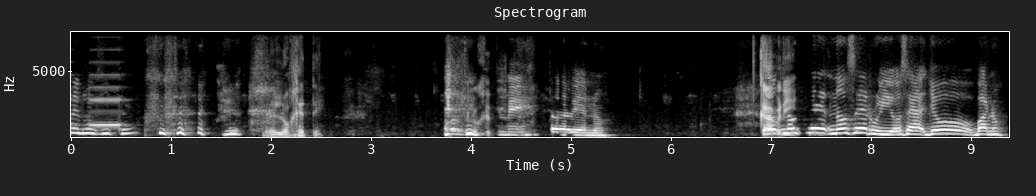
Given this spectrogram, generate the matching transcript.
Relojito. Relojete. Relojito. Me- Todavía no. Cabri. No, no sé, no sé, Rui. O sea, yo, bueno,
